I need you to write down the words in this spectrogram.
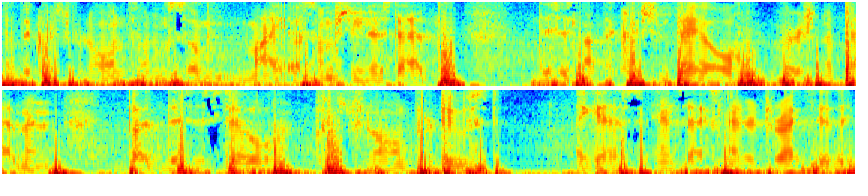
for the Christopher Nolan films. So my assumption is that this is not the Christian Bale version of Batman, but this is still Christian Nolan produced, I guess, and Zack Snyder directed.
